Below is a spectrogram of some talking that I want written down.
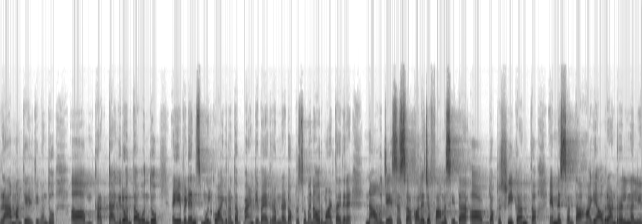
ಗ್ರಾಮ್ ಅಂತ ಹೇಳ್ತೀವಿ ಒಂದು. ಕರೆಕ್ಟ್ ಆಗಿರುವಂಥ ಒಂದು ಎವಿಡೆನ್ಸ್ ಮೂಲಕವಾಗಿರುವಂಥ ಆ್ಯಂಟಿಬಯೋಗ್ರಾಮ್ನ ಡಾಕ್ಟರ್ ಸುಮನ ಅವರು ಮಾಡ್ತಾ ಇದ್ದಾರೆ. ನಾವು J S S college of pharmacy ಇದ್ದ ಡಾಕ್ಟರ್ ಶ್ರೀಕಾಂತ್ ಎಂ ಎಸ್ ಅಂತ, ಹಾಗೆ ಅವರ ಅಂಡ್ರಲ್ನಲ್ಲಿ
